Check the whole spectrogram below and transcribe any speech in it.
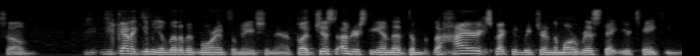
So you got to give me a little bit more information there. But just understand that the, the higher expected return, the more risk that you're taking.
